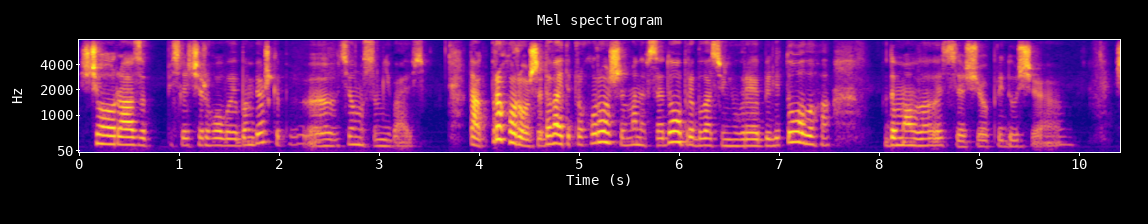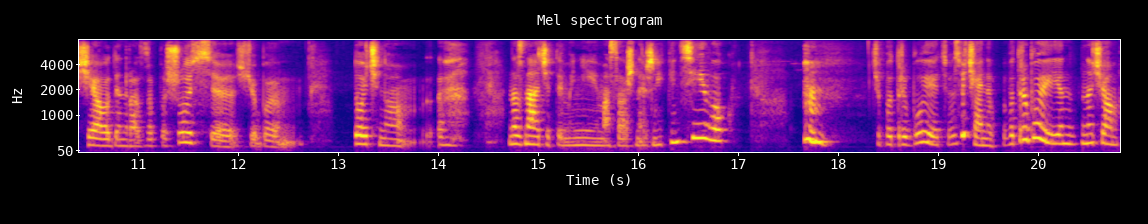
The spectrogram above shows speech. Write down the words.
щоразу після чергової бомбьошки е, в цьому сумніваюся. Так, про хороше. Давайте про хороше. У мене все добре. Була сьогодні у реабілітолога. Домовилася, що прийду ще, ще один раз запишусь, е, щоб точно е, назначити мені масаж нижніх кінцівок. Чи потребує цього? Звичайно, потребує. Я ночам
